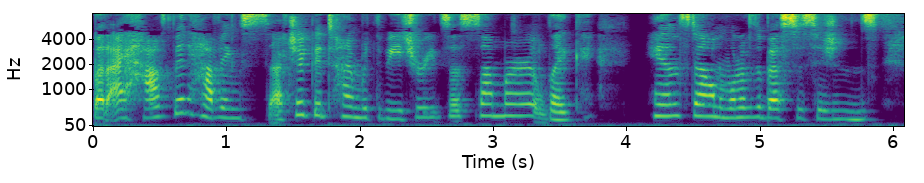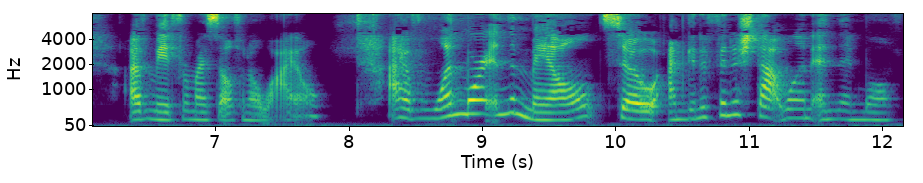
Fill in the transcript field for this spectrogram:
But I have been having such a good time with the beach reads this summer. Like, hands down, one of the best decisions I've made for myself in a while. I have one more in the mail, so I'm going to finish that one and then we'll,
